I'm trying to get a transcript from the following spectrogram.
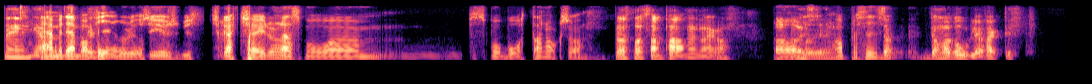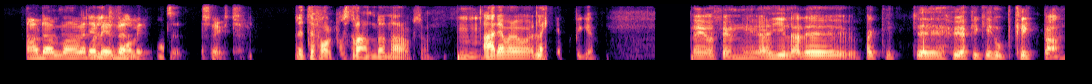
Men, ja, Nej men den var det- fin och så ju- du scratchade ju de där små, små båtarna också. De små sampanerna ja. Ja, just det. Ja precis. De, de var roliga faktiskt. Ja, den var, men det blev väldigt snyggt. Lite folk på stranden där också. Mm. Ja, det var läckert bygge. Nej, och sen, jag gillade faktiskt eh, hur jag fick ihop klippan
